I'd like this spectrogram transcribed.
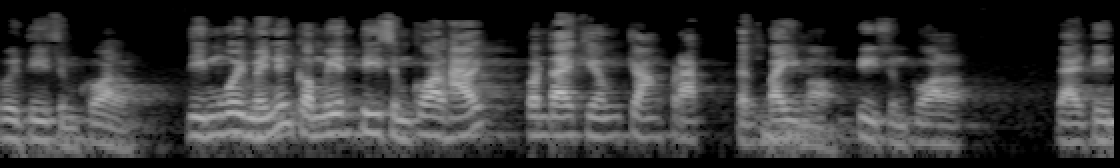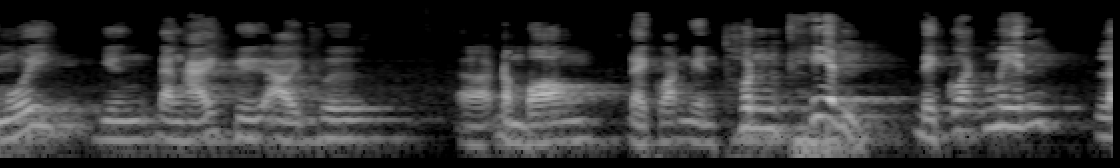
ធ្វើទីសម្គាល់ទី1មិញហ្នឹងក៏មានទីសម្គាល់ហើយប៉ុន្តែខ្ញុំចង់ប្រាប់ទាំង3មកទីសម្គាល់ដែលទី1យើងដឹងហើយគឺឲ្យធ្វើដំបងដែលគាត់មានធនធានដែលគាត់មានរ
